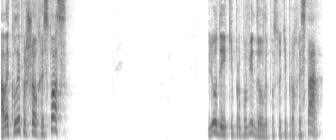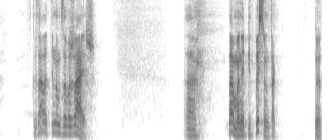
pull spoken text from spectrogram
Але коли прийшов Христос, люди, які проповідували, по суті, про Христа, сказали, ти нам заважаєш. Да, в мене підписано так. Ну,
